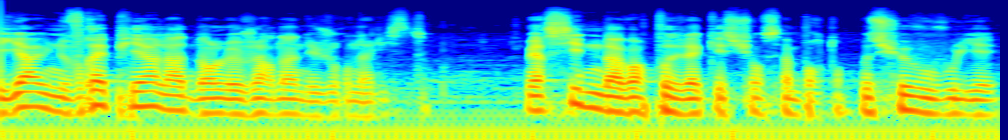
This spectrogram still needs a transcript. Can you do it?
il y a une vraie pierre là dans le jardin des journalistes. Merci de m'avoir posé la question, c'est important. Monsieur, vous vouliez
